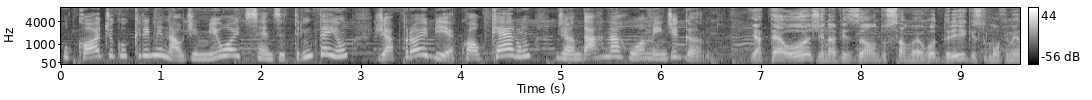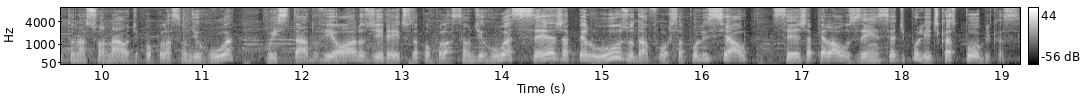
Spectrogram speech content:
o Código Criminal de 1831 já proibia qualquer um de andar na rua mendigando. E até hoje, na visão do Samuel Rodrigues, do Movimento Nacional de População de Rua, o Estado viola os direitos da população de rua, seja pelo uso da força policial, seja pela ausência de políticas públicas.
